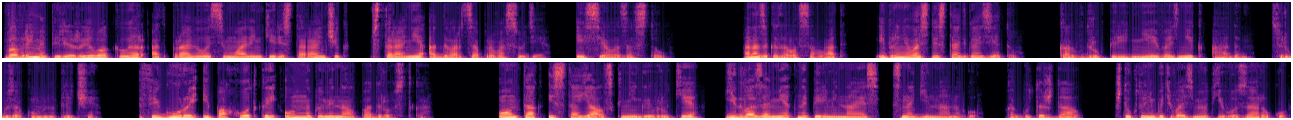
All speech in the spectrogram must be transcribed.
Во время перерыва Клэр отправилась в маленький ресторанчик в стороне от Дворца правосудия и села за стол. Она заказала салат и принялась листать газету, как вдруг перед ней возник Адам с рюкзаком на плече. Фигурой и походкой он напоминал подростка. Он так и стоял с книгой в руке, едва заметно переминаясь с ноги на ногу, как будто ждал, что кто-нибудь возьмет его за руку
